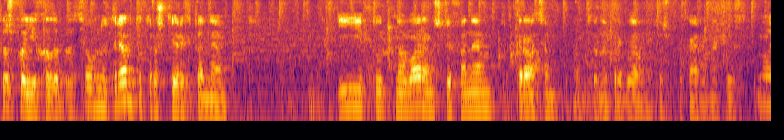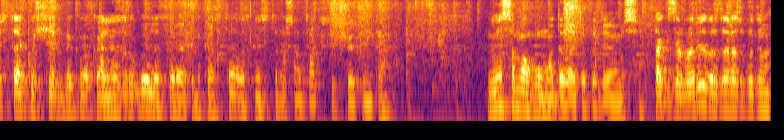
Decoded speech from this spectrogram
Тож поїхали. Цього внутрянки трошки рихтанем. І тут наваримо, шліфанем, підкрасимо. Це не проблема, тож покажемо як вийшло. Ну ось так ощербик локально зробили, царапинка сталась, не страшно. Так все чотенько. Ну і сама гума давайте подивимося. Так, заварили, зараз будемо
